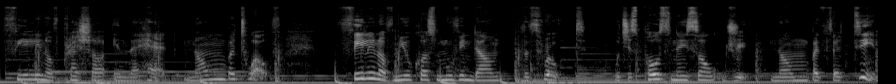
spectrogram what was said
feeling of pressure in the head. Number 12, feeling of mucus moving down the throat, which is postnasal drip. Number 13,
